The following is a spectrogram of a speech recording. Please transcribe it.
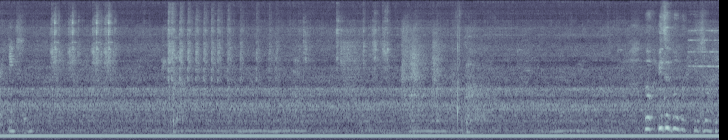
I think so. Oh, he's over. He's over.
